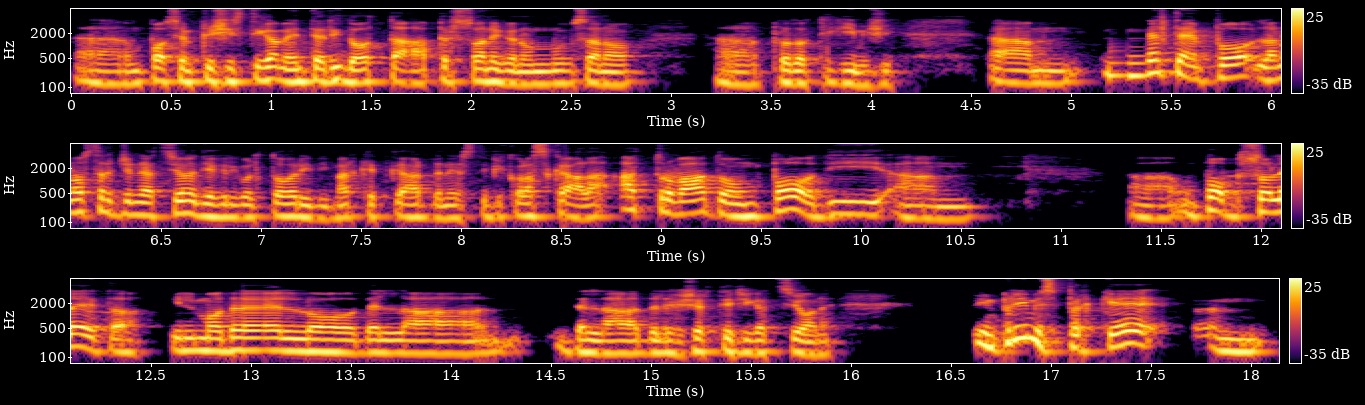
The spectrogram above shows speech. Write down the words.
eh, un po' semplicisticamente ridotta a persone che non usano uh, prodotti chimici. Um, nel tempo la nostra generazione di agricoltori, di market gardeners di piccola scala, ha trovato un po' di... Um, uh, un po' obsoleta il modello della, della, della certificazione. In primis perché um,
